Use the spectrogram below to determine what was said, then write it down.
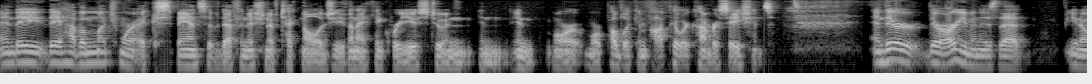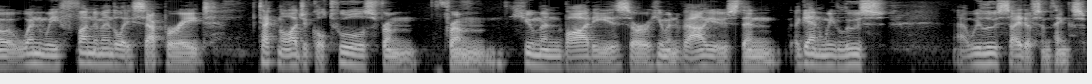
And they, they have a much more expansive definition of technology than I think we're used to in, in, in more, more public and popular conversations. And their, their argument is that you know when we fundamentally separate technological tools from from human bodies or human values then again we lose uh, we lose sight of some things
